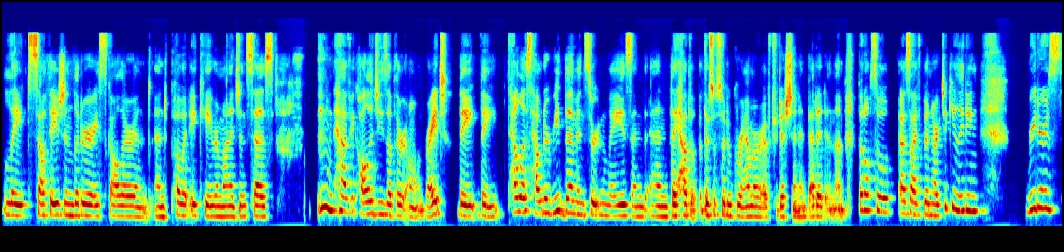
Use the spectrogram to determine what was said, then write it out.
late South Asian literary scholar and, and poet A.K. Ramanujan says, have ecologies of their own, right? They they tell us how to read them in certain ways, and and they have a, there's a sort of grammar of tradition embedded in them. But also, as I've been articulating, readers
